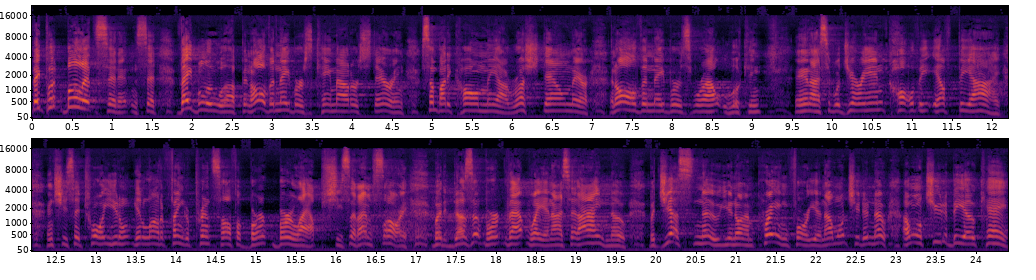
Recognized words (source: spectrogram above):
they put bullets in it and said, They blew up. And all the neighbors came out or staring. Somebody called me. I rushed down there, and all the neighbors were out looking. And I said, Well, Jeri Ann, call the FBI. And she said, Troy, you don't get a lot of fingerprints off of burnt burlap. She said, I'm sorry, but it doesn't work that way. And I said, I know, but just know, you know, I'm praying for you, and I want you to know, I want you to be okay.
